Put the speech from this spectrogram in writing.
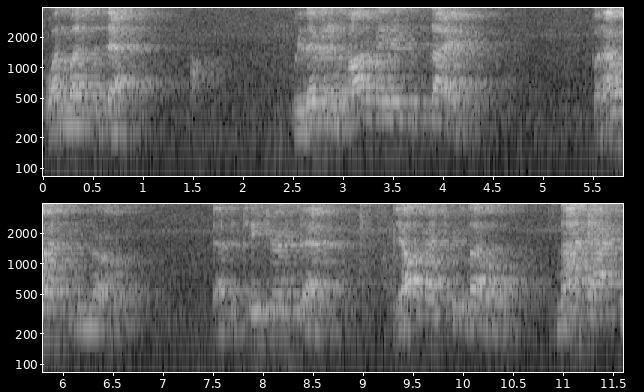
One must adapt. We live in an automated society, but I want you to know that the teachers at the elementary level not have to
